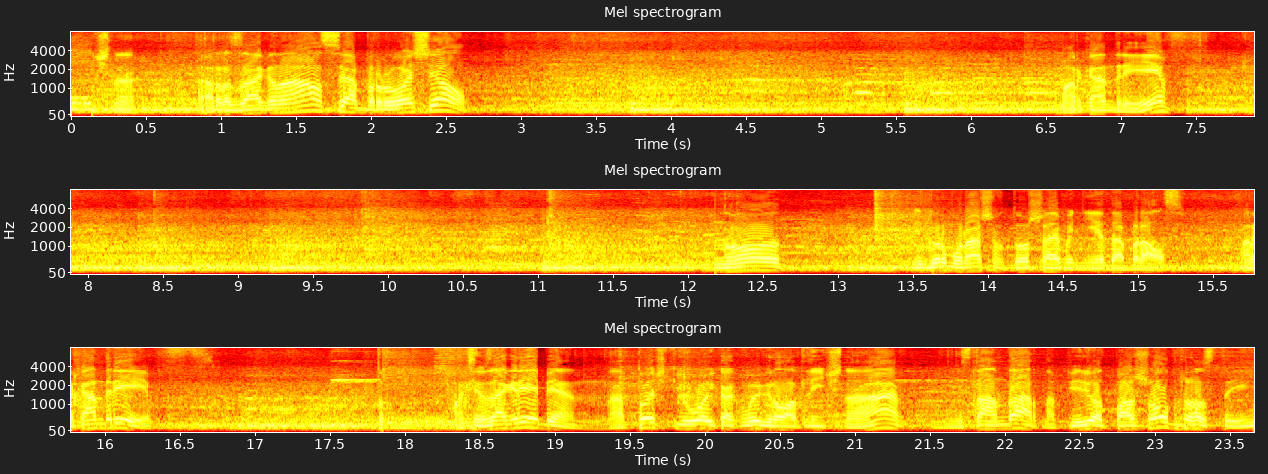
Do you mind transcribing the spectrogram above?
Отлично. Разогнался, бросил. Марк Андреев. Егор Мурашев до шайбы не добрался. Марк Андреев. Максим Загребин. На точке, ой, как выиграл отлично, а? Нестандартно. Вперед пошел просто и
